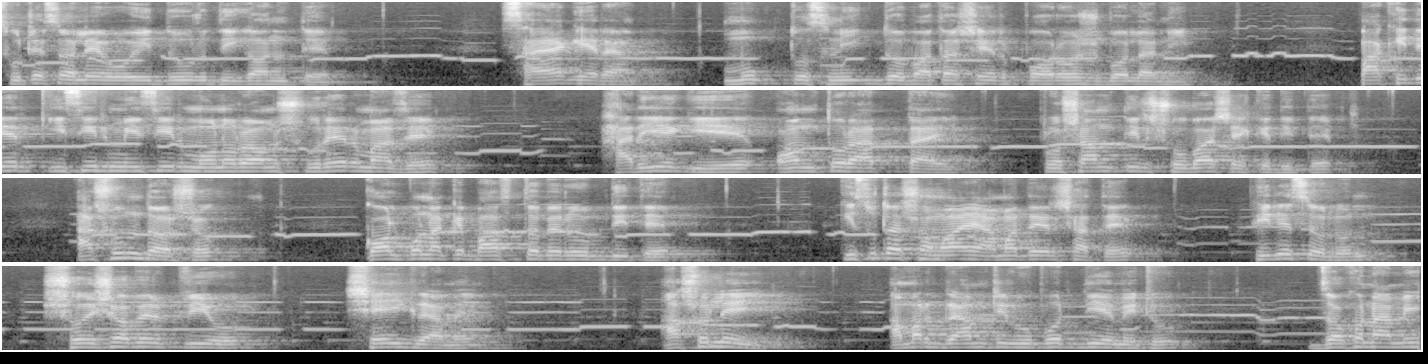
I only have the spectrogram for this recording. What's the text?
ছুটে চলে ওই দূর দিগন্তে। ছায়া ঘেরা মুক্ত স্নিগ্ধ বাতাসের পরশ বোলানি। পাখিদের কিচির মিচির মনোরম সুরের মাঝে হারিয়ে গিয়ে অন্তরাত্মায় প্রশান্তির শোভা এঁকে দিতে। আসুন দর্শক, কল্পনাকে বাস্তবে রূপ দিতে কিছুটা সময় আমাদের সাথে ফিরে চলুন শৈশবের প্রিয় সেই গ্রামে। আসলেই আমার গ্রামটির উপর দিয়ে মিঠু, যখন আমি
